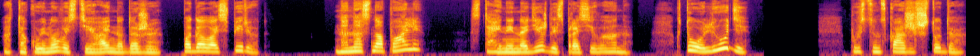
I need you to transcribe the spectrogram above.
От такой новости Айна даже подалась вперед. «На нас напали?» — с тайной надеждой спросила она. «Кто, люди?» Пусть он скажет, что да,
